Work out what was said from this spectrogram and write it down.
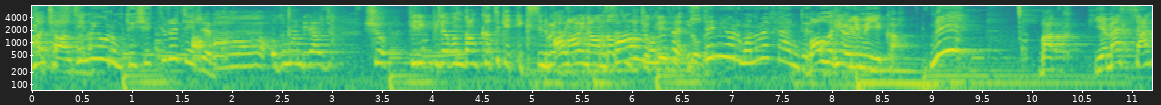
Aa, yok, aç ağzını. istemiyorum teşekkür ederim. Aa, o zaman birazcık şu firik pilavından katık et. ikisini böyle aynı anda atınca çok lezzetli olur. İstemiyorum hanımefendi. Vallahi ölümü yıka. Ne? Bak yemezsen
